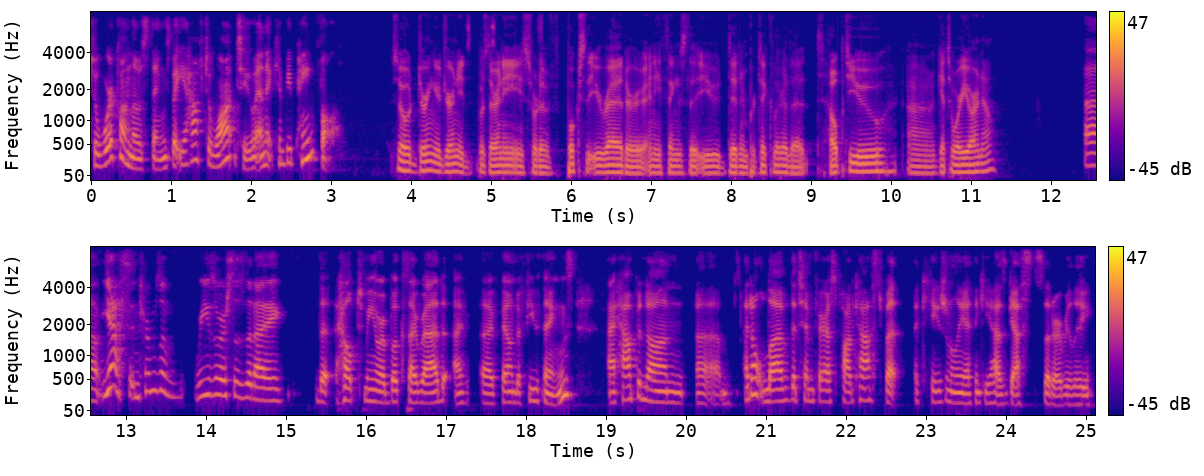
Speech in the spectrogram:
to work on those things, but you have to want to, and it can be painful. So during your journey, was there any sort of books that you read or any things that you did in particular that helped you uh, get to where you are now? Uh, yes, in terms of resources that I that helped me or books I read, I, I found a few things. I happened on. Um, I don't love the Tim Ferriss podcast, but occasionally I think he has guests that are really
